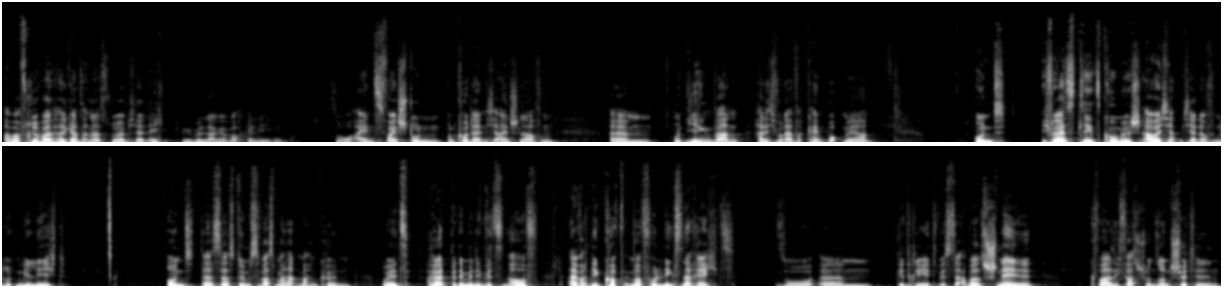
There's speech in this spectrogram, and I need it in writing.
Aber früher war es halt ganz anders. Früher habe ich halt echt übel lange wach gelegen. So ein, zwei Stunden und konnte halt nicht einschlafen. Ähm, und irgendwann hatte ich wohl einfach keinen Bock mehr. Und ich weiß, es klingt jetzt komisch, aber ich habe mich halt auf den Rücken gelegt. Und das ist das Dümmste, was man hat machen können. Und jetzt hört bitte mit den Witzen auf. Einfach den Kopf immer von links nach rechts so ähm, gedreht, wisst ihr, aber schnell. Quasi fast schon so ein Schütteln,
